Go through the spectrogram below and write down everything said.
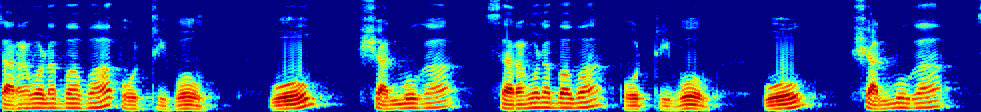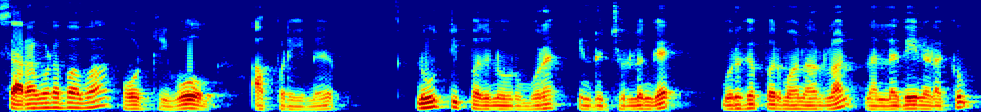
சரவணபவா போற்றிவோம். ஓம் ஷண்முகா சரவணபவா போற்றிவோம். ஓம் ஷண்முகா சரவணபவா போற்றிவோம். அப்படின்னு நூற்றி பதினோரு முறை என்று சொல்லுங்க. முருகப்பெருமான் அருளால் நல்லதே நடக்கும்.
